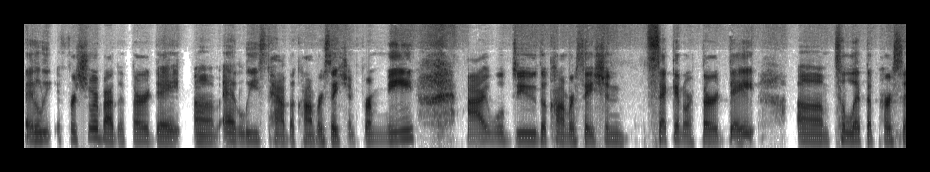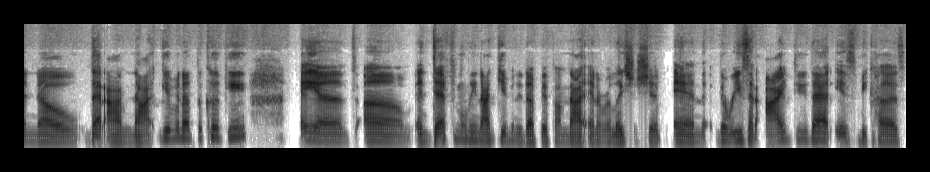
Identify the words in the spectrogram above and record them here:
at least for sure by the third date, um, at least have the conversation. For me, I will do the conversation second or third date um, to let the person know that I'm not giving up the cookie, and um, and definitely not giving it up if I'm not in a relationship. And the reason I do that is because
